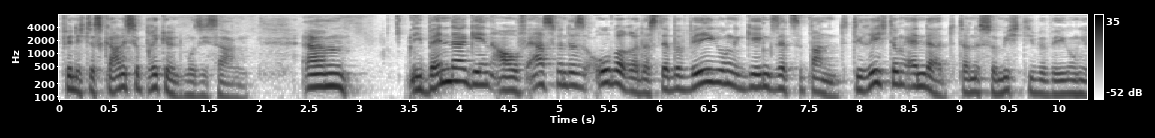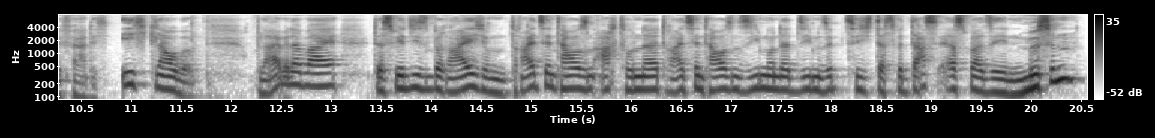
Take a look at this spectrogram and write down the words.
finde ich das gar nicht so prickelnd, muss ich sagen. Ähm, die Bänder gehen auf. Erst wenn das obere, das der Bewegung entgegengesetzte Band die Richtung ändert, dann ist für mich die Bewegung hier fertig. Ich glaube, bleibe dabei, dass wir diesen Bereich um 13.800, 13.777, dass wir das erstmal sehen müssen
